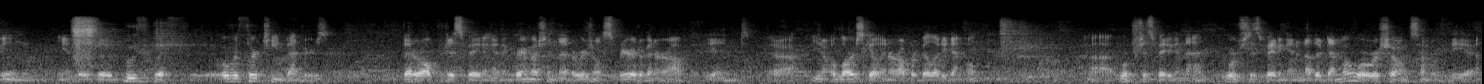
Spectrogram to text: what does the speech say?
in you know, there's a booth with over 13 vendors that are all participating. I think very much in the original spirit of Interop and uh, you know a large-scale interoperability demo. Uh, we're participating in that. We're participating in another demo where we're showing some of the uh,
